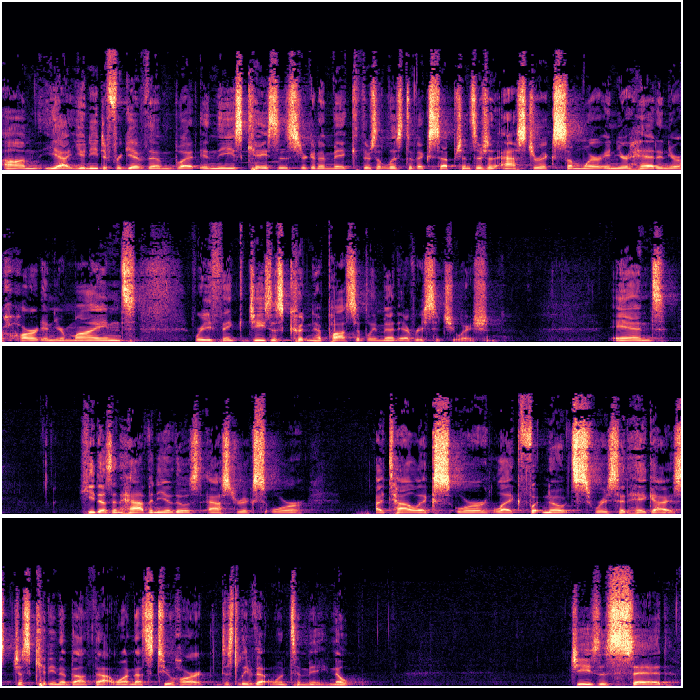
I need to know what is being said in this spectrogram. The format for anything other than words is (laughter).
Um, yeah, you need to forgive them, but in these cases, you're going to make, there's a list of exceptions. There's an asterisk somewhere in your head, in your heart, in your mind, where you think Jesus couldn't have possibly met every situation. And he doesn't have any of those asterisks or italics or like footnotes where he said, hey guys, just kidding about that one. That's too hard. Just leave that one to me. Nope. Jesus said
